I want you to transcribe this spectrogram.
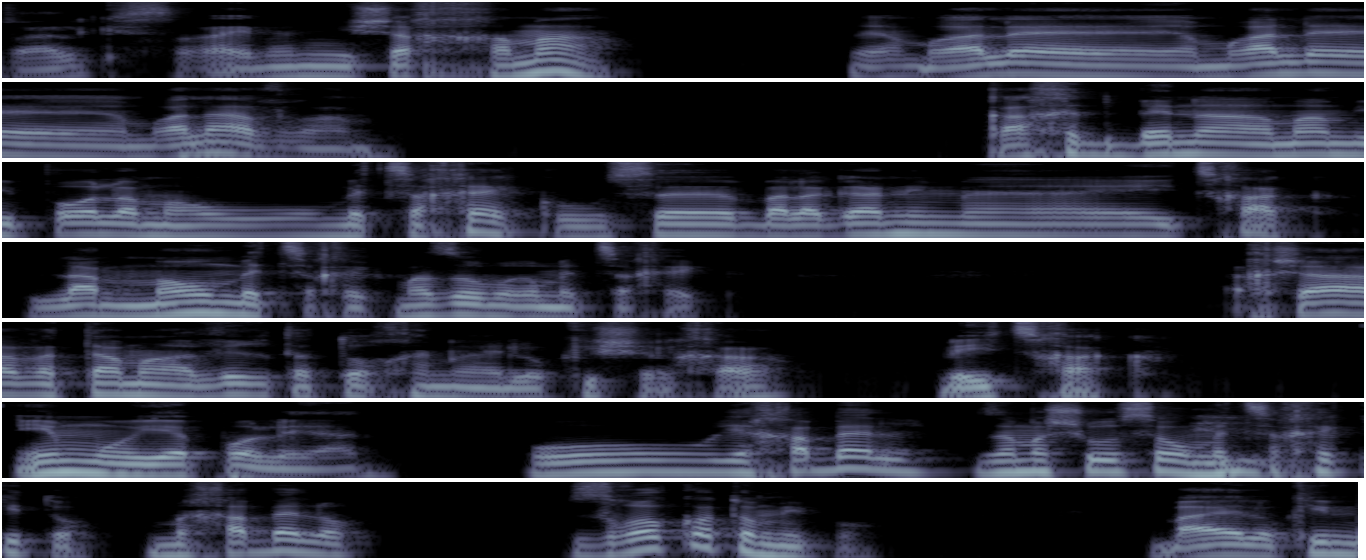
אבל כי שרה אימנו אישה חכמה. היא אמרה, ל... אמרה, ל... אמרה לאברהם קח את בן האמה מפה למה הוא מצחק? הוא עושה בלאגן עם אה, יצחק. למה? מה הוא מצחק? מה זה אומר מצחק? עכשיו אתה מעביר את התוכן האלוקי שלך ליצחק. אם הוא יהיה פה ליד הוא יחבל, זה מה שהוא עושה, הוא מצחק איתו, הוא מחבל לו, זרוק אותו מפה. בא אלוקים.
